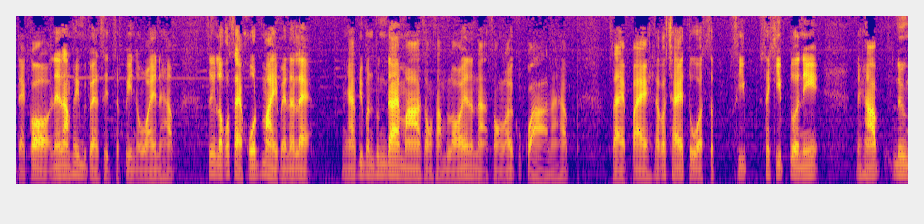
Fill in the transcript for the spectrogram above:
แต่ก็แนะนำให้มี 80 สปินเอาไว้นะครับ ซึ่งเราก็ใส่โค้ดใหม่ไปนั่นแหละนะครับที่มันเพิ่งได้มา 2 3 0 0นั่นนะ200 กว่านะครับใส่ไปแล้วก็ใช้ตัวสคริปสคริปตัวนี้นะครับหนึ่ง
